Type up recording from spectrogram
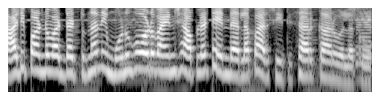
తాటి పండు పడ్డట్టున్నది మునుగోడు వైన్ షాప్ల టెండర్ల పరిస్థితి సర్కారు వాళ్ళకు.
